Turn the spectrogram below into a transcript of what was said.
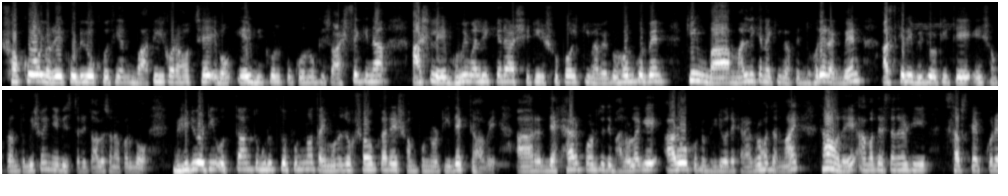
সকল রেকর্ডীয় খতিয়ান বাতিল করা হচ্ছে এবং এর বিকল্প কোনো কিছু আসছে কিনা, আসলে ভূমি মালিকেরা সেটির সুফল কীভাবে গ্রহণ করবেন কিংবা মালিকানা কীভাবে ধরে রাখবেন, আজকের এই ভিডিওটিতে এই সংক্রান্ত বিষয় নিয়ে বিস্তারিত আলোচনা করব। ভিডিওটি অত্যন্ত গুরুত্বপূর্ণ, তাই মনোযোগ সহকারে সম্পূর্ণটি দেখতে হবে। আর দেখার পর যদি ভালো লাগে, আরও কোনো ভিডিও দেখার আগ্রহ জন্মায় তাহলে আমাদের চ্যানেলটি সাবস্ক্রাইব করে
